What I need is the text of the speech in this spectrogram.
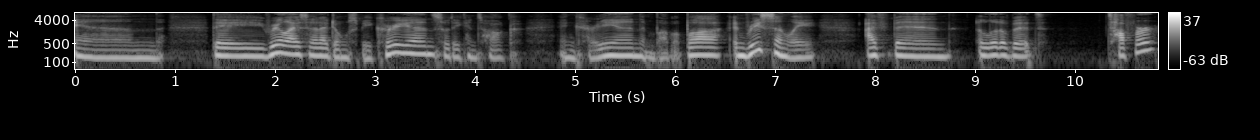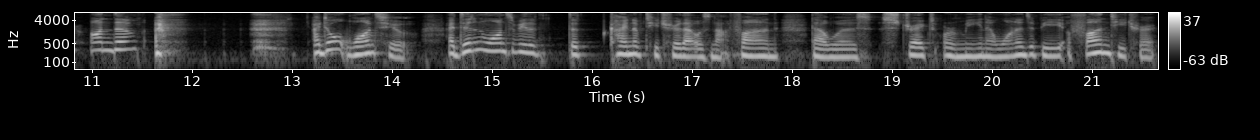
and they realize that I don't speak Korean, so they can talk in Korean and blah, blah, blah. And recently, I've been a little bit tougher on them. I don't want to. I didn't want to be the, the kind of teacher that was not fun, that was strict or mean. I wanted to be a fun teacher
